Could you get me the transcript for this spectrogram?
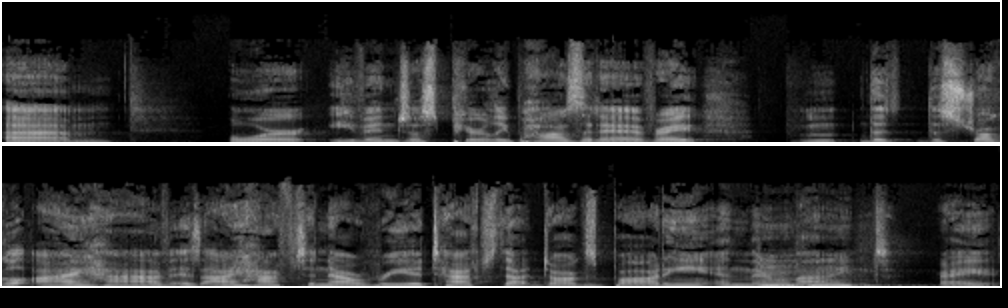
um, or even just purely positive, right? The the struggle I have is I have to now reattach that dog's body and their mind, right?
